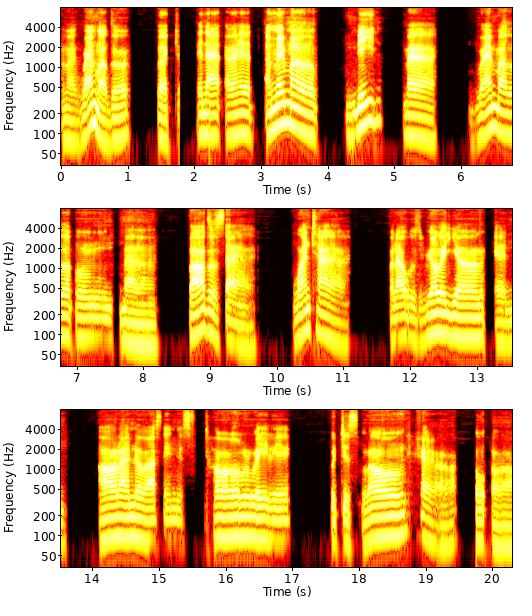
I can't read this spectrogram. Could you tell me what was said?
my grandmother, but and I, I had I remember meeting my grandmother on my father's side one time, but I was really young, and all I know I seen this tall lady with this long hair, uh,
